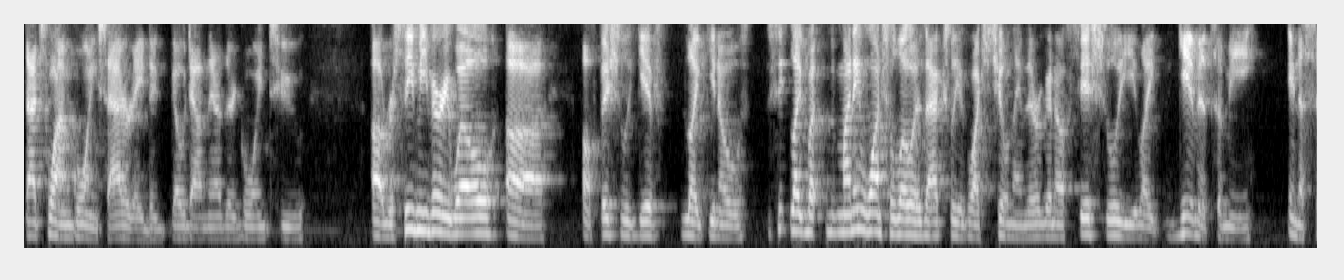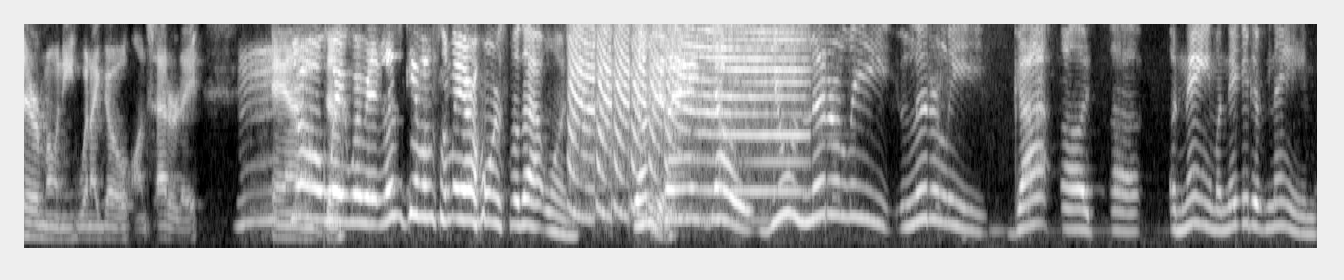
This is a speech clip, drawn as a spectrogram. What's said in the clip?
that's why i'm going saturday to go down there. They're going to uh, receive me very well uh, officially give like you know see, like my, my name Juancholoa is actually a Guachichil name. They're going to officially like give it to me in a ceremony when i go on saturday Mm, and, no, uh, wait, wait, wait. Let's give him some air horns for that one. You know what I'm saying? No, you literally, literally got a, a a name, a native name,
